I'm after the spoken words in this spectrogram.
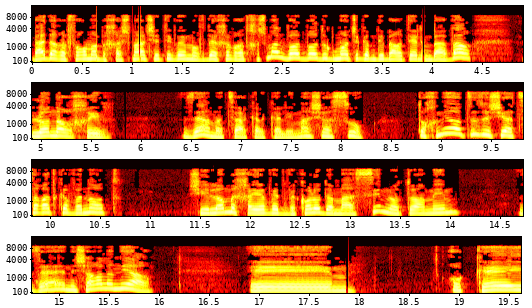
בעד הרפורמה בחשמל שתיבא עם עובדי חברת חשמל, ועוד ועוד דוגמאות שגם דיברתי עליהן בעבר, לא נרחיב. זה המצע הכלכלי, מה שעשו. תוכניות זה איזושהי הצהרת כוונות שהיא לא מחייבת, וכל עוד המעשים לא תואמים, זה נשאר על הנייר. אמ, אוקיי,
